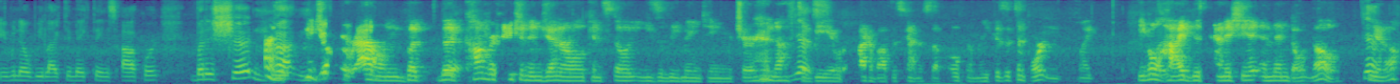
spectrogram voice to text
even though we like to make things awkward. But it should not. We joke around, but the yeah. conversation in general can still easily maintain mature enough yes. to be able to talk about this kind of stuff openly because it's important. Like people like, hide this kind of shit and then don't know. Yeah. You know,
